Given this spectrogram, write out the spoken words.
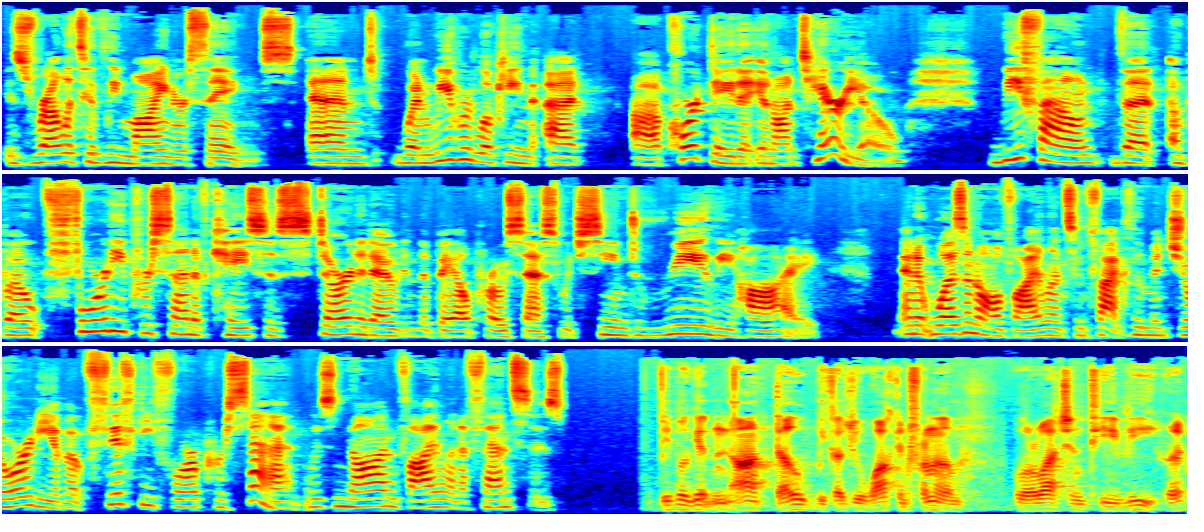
is relatively minor things. And when we were looking at uh, court data in Ontario, we found that about 40% of cases started out in the bail process, which seemed really high. And it wasn't all violence. In fact, the majority, about 54%, was non-violent offenses. People get knocked out because you walk in front of them while they're watching TV, right?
